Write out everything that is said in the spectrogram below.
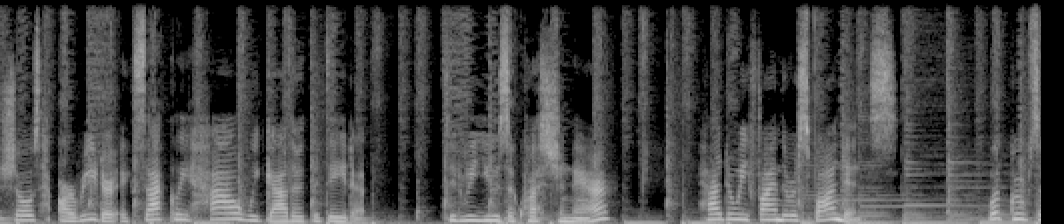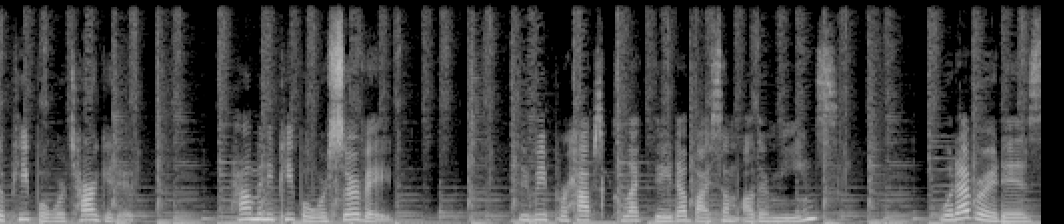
shows our reader exactly how we gathered the data. Did we use a questionnaire? How do we find the respondents? What groups of people were targeted? How many people were surveyed? Did we perhaps collect data by some other means? Whatever it is,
